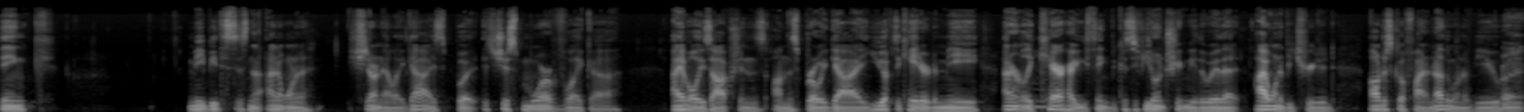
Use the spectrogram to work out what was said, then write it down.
think maybe this is not I don't want to shit on LA guys, but it's just more of like a I have all these options. I'm this broy guy. You have to cater to me. I don't really Mhm. care how you think because if you don't treat me the way that I want to be treated, I'll just go find another one of you. Right.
